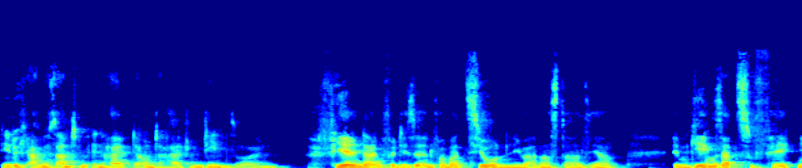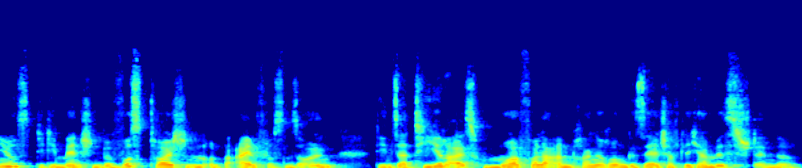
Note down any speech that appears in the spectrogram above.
die durch amüsantem Inhalt der Unterhaltung dienen sollen. Vielen Dank für diese Informationen, liebe Anastasia. Im Gegensatz zu Fake News, die die Menschen bewusst täuschen und beeinflussen sollen, dient Satire als humorvolle Anprangerung gesellschaftlicher Missstände.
